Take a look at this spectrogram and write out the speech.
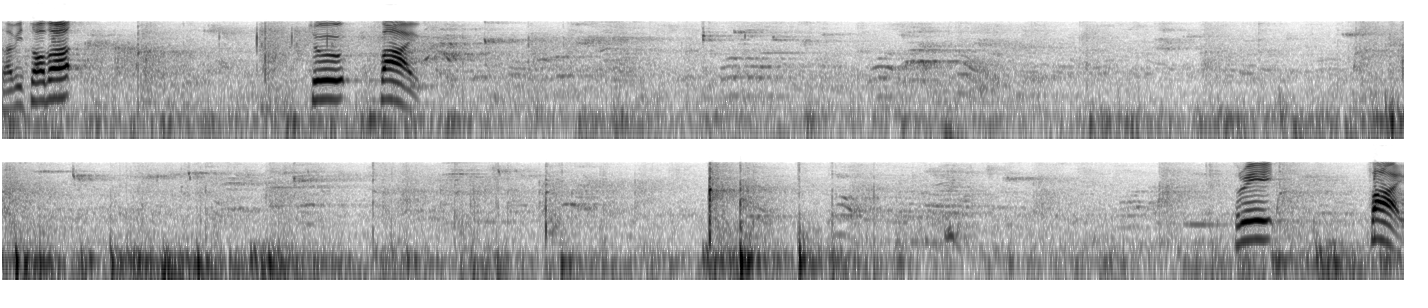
Service over. Two, five. Three, five.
